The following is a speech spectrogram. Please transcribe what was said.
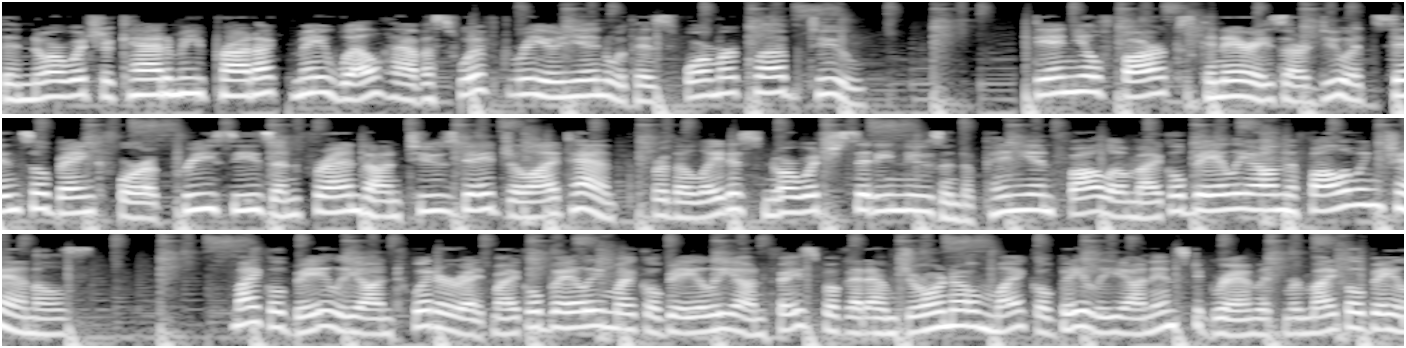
The Norwich Academy product may well have a swift reunion with his former club too. Daniel Farke's Canaries are due at Sincil Bank for a pre-season friend on Tuesday, July 10th. For the latest Norwich City news and opinion follow Michael Bailey on the following channels. Michael Bailey on Twitter at Michael Bailey Michael Bailey on Facebook at Mjorno Michael Bailey on Instagram at Michael Bailey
